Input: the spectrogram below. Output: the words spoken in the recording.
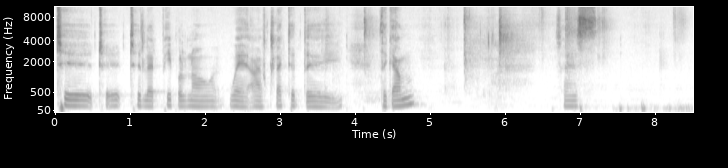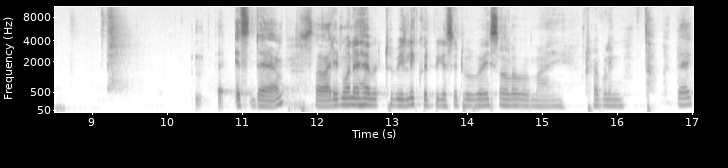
to, to, to let people know where I've collected the, the gum. So it's it's damp, so I didn't want to have it to be liquid because it will waste all over my traveling bag.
